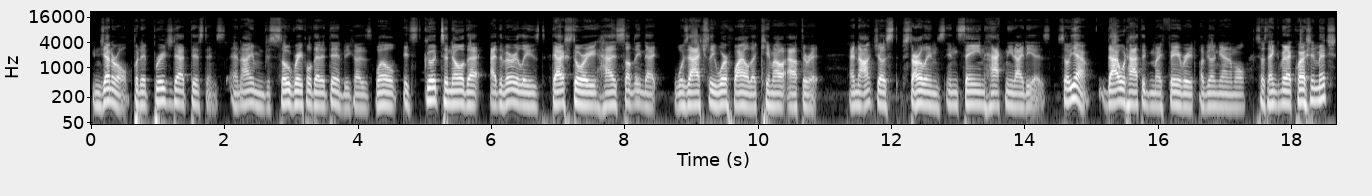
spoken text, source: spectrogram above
in general, but it bridged that distance, and I am just so grateful that it did because, well, it's good to know that at the very least, that story has something that was actually worthwhile that came out after it and not just Starlin's insane hackneyed ideas. So yeah, that would have to be my favorite of Young Animal. So thank you for that question, Mitch.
